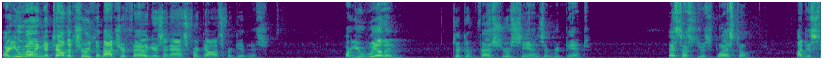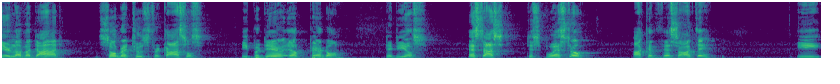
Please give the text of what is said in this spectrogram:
Are you willing to tell the truth about your failures and ask for God's forgiveness? Are you willing to confess your sins and repent? ¿Estás dispuesto a decir la verdad sobre tus fracasos y pedir el perdón de Dios? ¿Estás dispuesto a confesarte y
